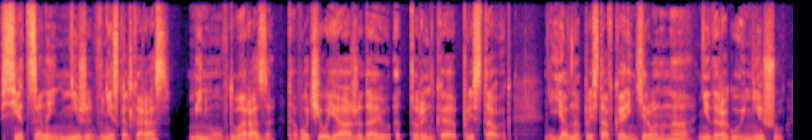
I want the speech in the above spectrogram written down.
Все цены ниже в несколько раз, минимум в два раза того, чего я ожидаю от рынка приставок. Явно приставка ориентирована на недорогую нишу –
